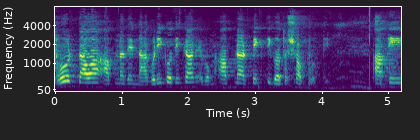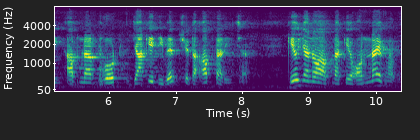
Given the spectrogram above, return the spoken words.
ভোট দেওয়া আপনাদের নাগরিক অধিকার এবং আপনার ব্যক্তিগত সম্পত্তি। আপনি আপনার ভোট যাকে দিবেন সেটা আপনার ইচ্ছা। কেউ যেন আপনাকে অন্যায়ভাবে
